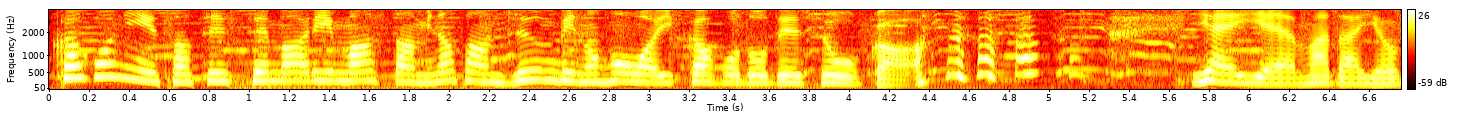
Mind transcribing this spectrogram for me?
日後に差し迫りました。皆さん準備の方はいかほどでしょうか？いやいやまだ4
